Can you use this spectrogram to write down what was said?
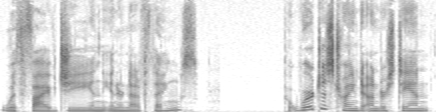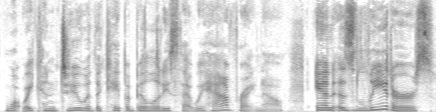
with 5G and the Internet of Things. But we're just trying to understand what we can do with the capabilities that we have right now. And as leaders,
